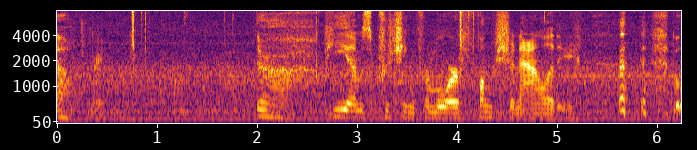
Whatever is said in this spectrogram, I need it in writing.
Oh, great. Ah, PM's pushing for more functionality. but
